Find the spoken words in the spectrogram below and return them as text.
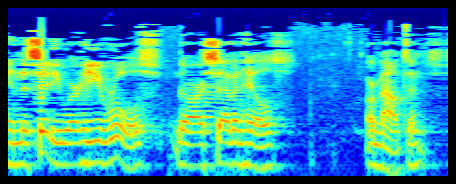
In the city where he rules, there are seven hills or mountains.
